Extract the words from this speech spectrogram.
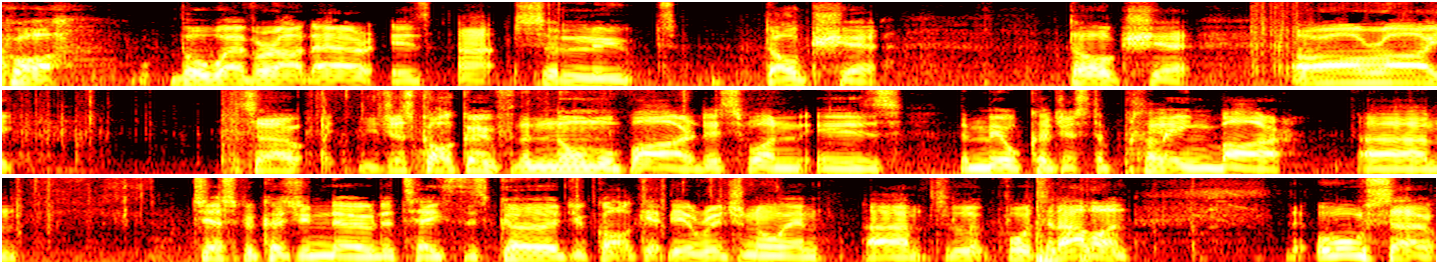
Cool. The weather out there is absolute dog shit. Dog shit. All right. So you just got to go for the normal bar. This one is the Milka, just a plain bar. Um, just because you know the taste is good, you've got to get the original in. Um, so look forward to that one. Also,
